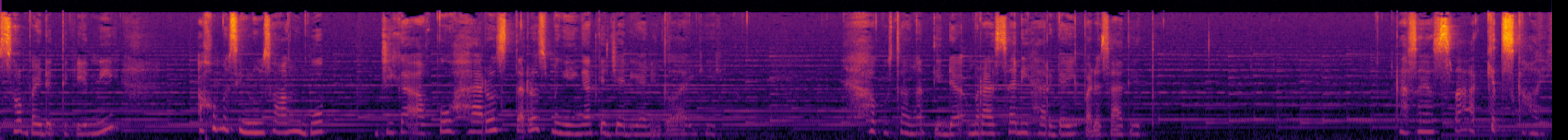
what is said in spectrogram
Sampai detik ini, aku masih belum sanggup jika aku harus terus mengingat kejadian itu lagi. Aku sangat tidak merasa dihargai pada saat itu. Rasanya sakit sekali.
